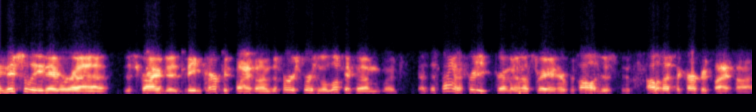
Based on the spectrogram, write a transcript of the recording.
initially they were uh, described as being carpet pythons. The first person to look at them was at the time a pretty prominent Australian herpetologist. Oh, that's a carpet python.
